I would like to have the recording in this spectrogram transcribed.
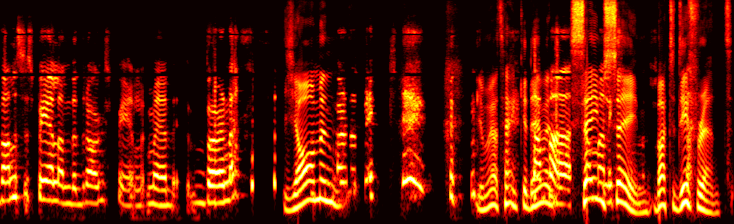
valsspelande dragspel med burna, Ja, men, ja, men jag tänker, det är väl same liksom- same, but different.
